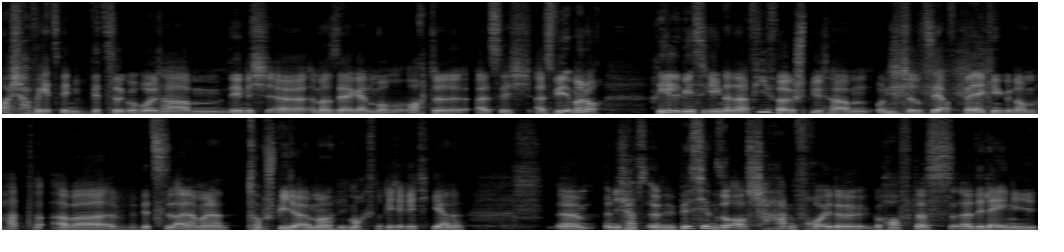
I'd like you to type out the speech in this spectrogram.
oh, ich hoffe jetzt, wenn die Witzel geholt haben, den ich äh, immer sehr gerne mochte, als ich, als wir immer noch regelmäßig gegeneinander FIFA gespielt haben und ich sehr auf Belgien genommen hat, aber Witzel einer meiner Top-Spieler immer, ich mochte ihn richtig, richtig gerne. Ähm, und ich habe es irgendwie ein bisschen so aus Schadenfreude gehofft, dass äh, Delaney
